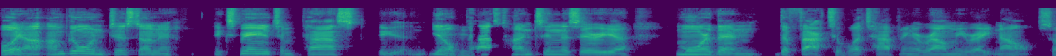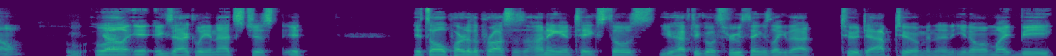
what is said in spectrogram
boy, I, am going just on experience and past, you know, mm-hmm. past hunts in this area more than the facts of what's happening around me right now. So, well, yeah. it, exactly, and that's just it. It's all part of the process of hunting. It takes those. You have to go through things like that to adapt to them, and then you know it might be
